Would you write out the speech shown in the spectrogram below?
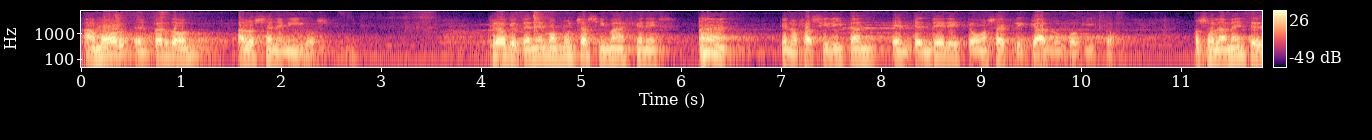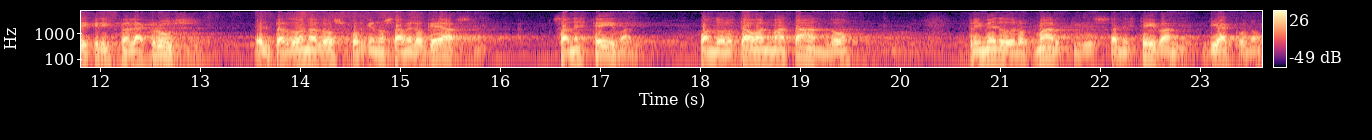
amor, el perdón a los enemigos. Creo que tenemos muchas imágenes que nos facilitan entender esto, vamos a explicarlo un poquito. No solamente de Cristo en la cruz, el perdónalos porque no saben lo que hacen. San Esteban, cuando lo estaban matando, primero de los mártires, San Esteban, diácono,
